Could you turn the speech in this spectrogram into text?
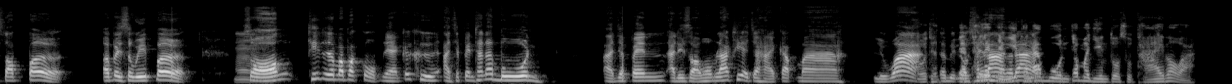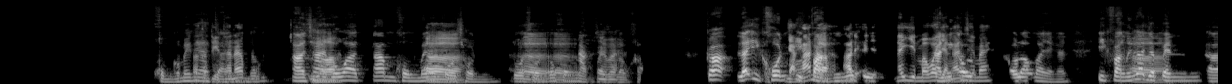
สต็อปเปอร์เออเป็นสวีปเปอร์มสองที่จะมาประกบเนี่ยก็คืออาจจะเป็นธนบูรณ์อาจจะเป็นอดิศรพรหมรักที่อาจจะหายกลับมา หรือว่าโอ้แต่ดาวิดแต่โรเชถ้าเล่นล่าอย่างก็นี้ได้ธนบูรณ์ต้องมายืนตัวสุดท้ายเปล่าวะ ผมก็ไม่แน่ปกติใจธนบุญอ่าใช่เหรอเพราะว่าตั้มคงไม่ได้เออตัวชน ตัวชนเออก็คงหนักไปใช่ไหมสำหรับเขาก็และอีกคนอย่างอีกนั้นฝั่เหงรอหนึงอันก็นี้คือได้ยินมาว่าอันอย่านี้งนั้นเขาใช่ไหมเขาเล่ามาอย่างนั้น อีกฝั่งหนึ่งก็เอออาจจะเป็นเอ่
